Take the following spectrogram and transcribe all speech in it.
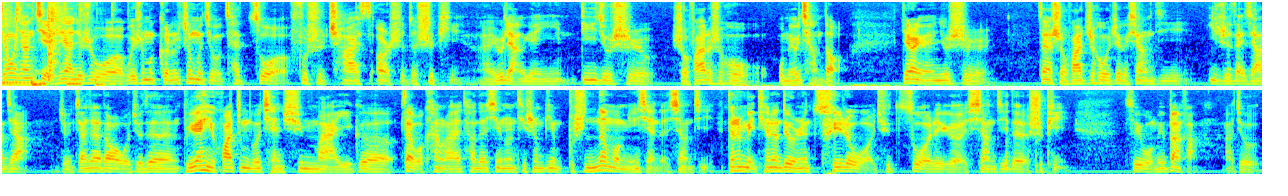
首先，我想解释一下，就是我为什么隔了这么久才做富士 X S 二十的视频啊，有两个原因。第一就是首发的时候我没有抢到，第二原因就是在首发之后，这个相机一直在加价，就加价到我觉得不愿意花这么多钱去买一个在我看来它的性能提升并不是那么明显的相机。但是每天呢都有人催着我去做这个相机的视频，所以我没办法啊，就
